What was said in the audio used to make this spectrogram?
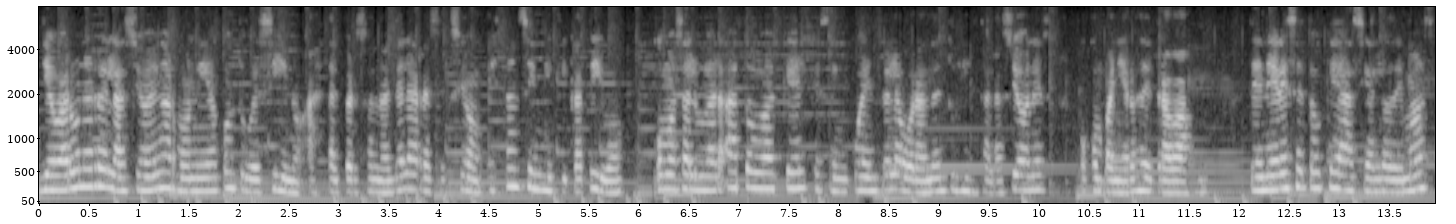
Llevar una relación en armonía con tu vecino hasta el personal de la recepción es tan significativo como saludar a todo aquel que se encuentre laborando en tus instalaciones o compañeros de trabajo. Tener ese toque hacia lo demás,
